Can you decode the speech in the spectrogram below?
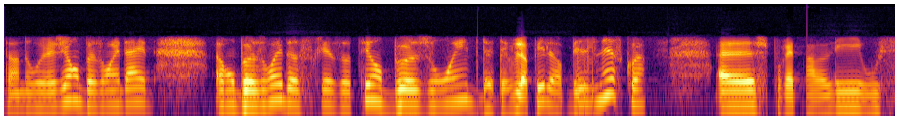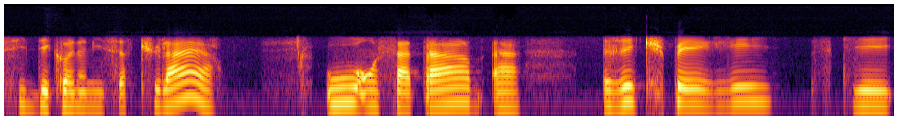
dans nos régions a besoin d'aide, ont besoin de se réseauter, ont besoin de développer leur business, quoi. Euh, je pourrais parler aussi d'économie circulaire, où on s'attarde à récupérer ce qui est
